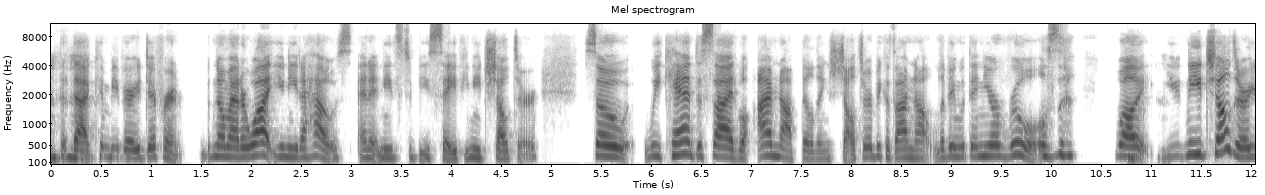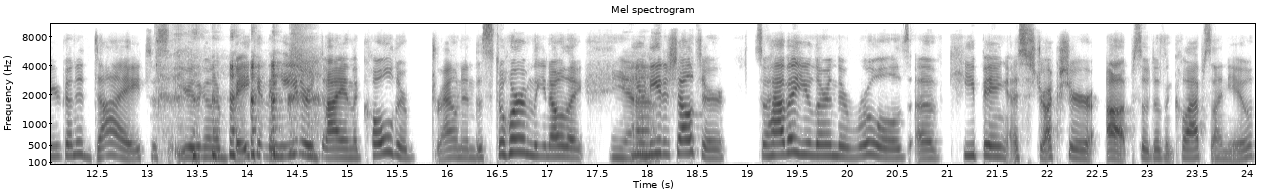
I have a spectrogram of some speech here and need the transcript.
mm-hmm. that that can be very different but no matter what you need a house and it needs to be safe you need shelter so we can't decide, well, I'm not building shelter because I'm not living within your rules. well, mm-hmm. you need shelter. You're going to die. To, you're either going to bake in the heat or die in the cold or drown in the storm. You know, like yeah. you need a shelter. So how about you learn the rules of keeping a structure up so it doesn't collapse on you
